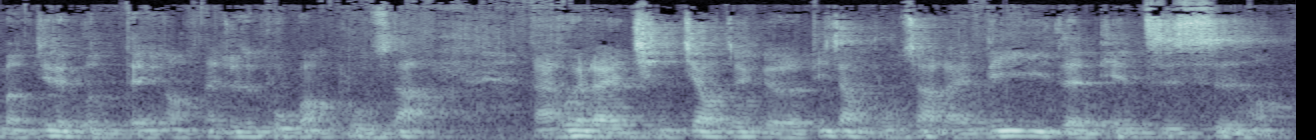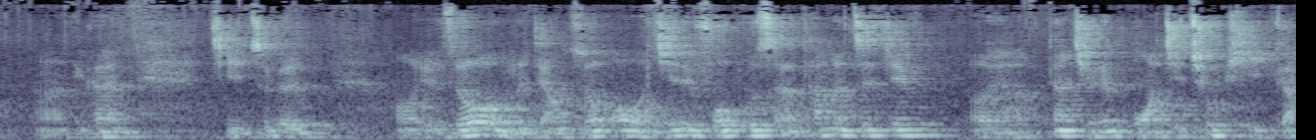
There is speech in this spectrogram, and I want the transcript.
猛这个问题哦，那就是普广菩萨来会来请教这个地藏菩萨来利益人天之事哦，啊，你看其实这个。哦，有时候我们讲说，哦，其实佛菩萨他们之间，哦、呀，当前面搬几出皮赶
